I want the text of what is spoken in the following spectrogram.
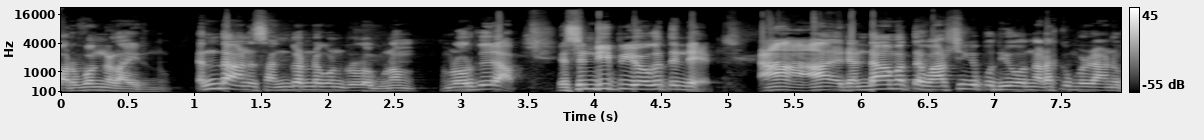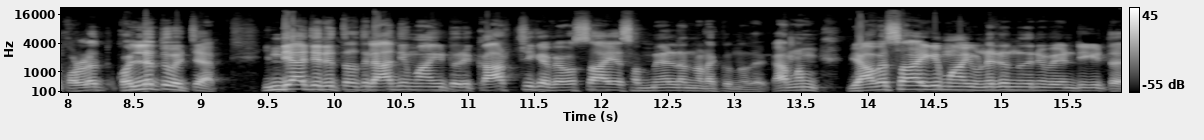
പർവങ്ങളായിരുന്നു എന്താണ് സംഘടന കൊണ്ടുള്ള ഗുണം? നമ്മൾ ഓർക്കുക എസ് എൻ ഡി പി യോഗത്തിന്റെ ആ രണ്ടാമത്തെ വാർഷിക പൊതുയോഗം നടക്കുമ്പോഴാണ് കൊല്ല കൊല്ലത്ത് വെച്ച് ഇന്ത്യ ചരിത്രത്തിൽ ആദ്യമായിട്ട് ഒരു കാർഷിക വ്യവസായ സമ്മേളനം നടക്കുന്നത്. കാരണം വ്യാവസായികമായി ഉണരുന്നതിന് വേണ്ടിയിട്ട്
